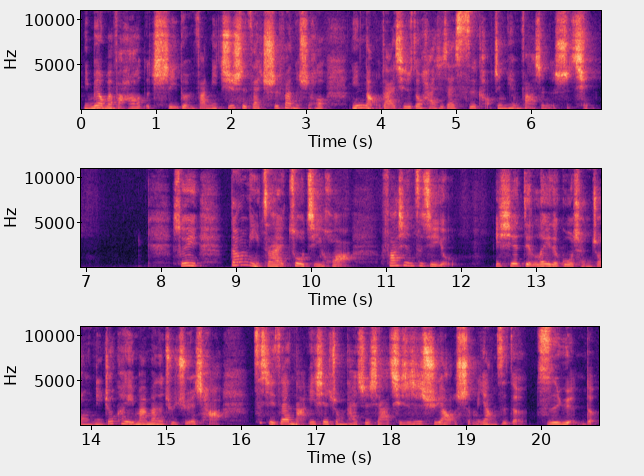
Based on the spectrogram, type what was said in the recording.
你没有办法好好的吃一顿饭。你即使在吃饭的时候，你脑袋其实都还是在思考今天发生的事情。所以，当你在做计划，发现自己有。一些 delay 的过程中，你就可以慢慢的去觉察自己在哪一些状态之下，其实是需要什么样子的资源的。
